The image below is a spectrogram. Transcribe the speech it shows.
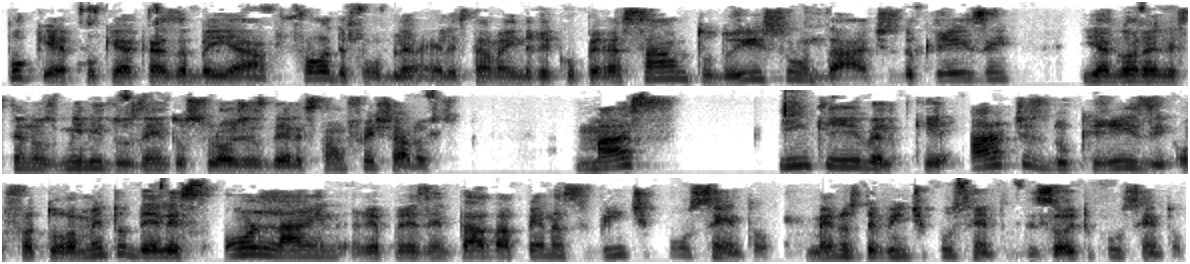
Por quê? Porque a Casa Bahia, fora de problema, ela estava em recuperação, tudo isso, antes da crise, e agora eles têm os 1.200 lojas deles estão fechados. Mas Incrível que antes do crise, o faturamento deles online representava apenas 20%, menos de 20%, 18%.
